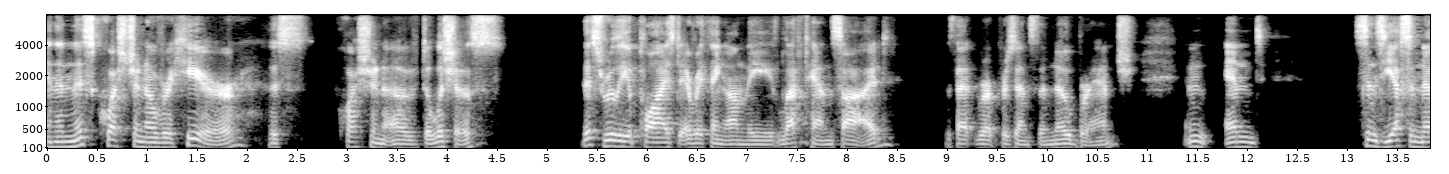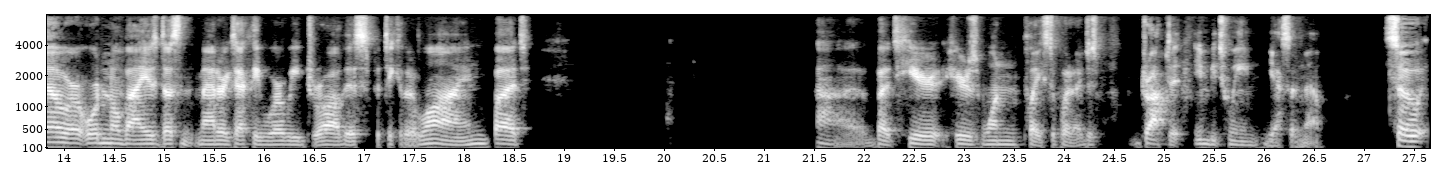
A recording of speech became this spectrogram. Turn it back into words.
And then this question over here, this question of delicious, this really applies to everything on the left-hand side, because that represents the no branch. And, and since yes and no are ordinal values, doesn't matter exactly where we draw this particular line, but uh, but here, here's one place to put it. I just dropped it in between yes and no. So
